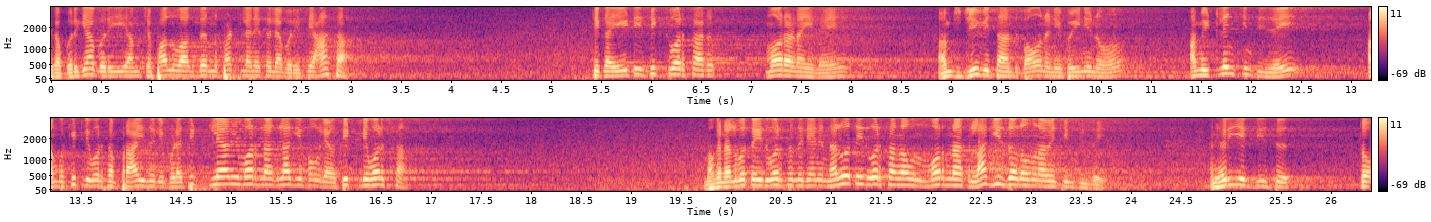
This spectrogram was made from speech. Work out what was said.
एका भुरग्या बरी आमच्या फालवागदन फाटल्यान येतल्या बरी ती आसा. तिका एटी सिक्स वर्सार मरण आयलें. आमच्या जिवितांत भावन आनी भयणीनो आमी इतल्यान चिंती जाय आमकां कितलीं वर्सां प्राय जाली पळय तितलें आमी मरणाक लागीं पावल्या तितलीं वर्सां. म्हाका नलवतैद वर्सां जाली आनी नलवतैद वर्सांक हांव मरणाक लागीं जालो म्हूण हांवें चिंती जाय आनी हरी एक दीस तो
